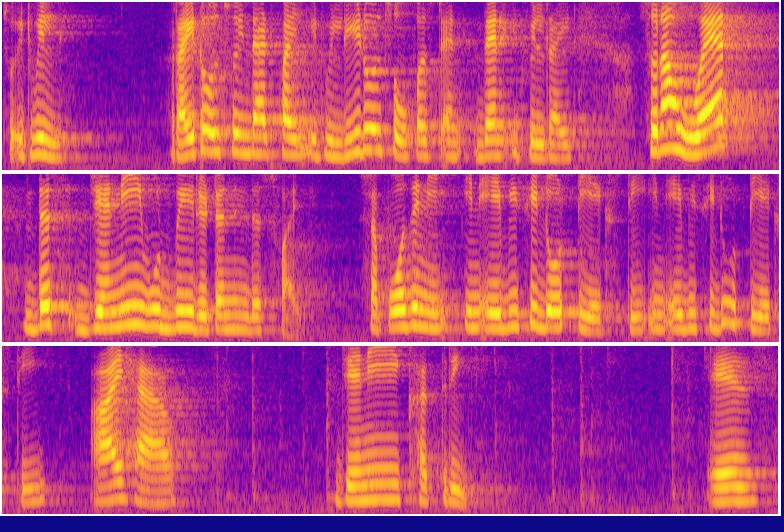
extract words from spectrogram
So, it will write also in that file. It will read also first and then it will write. So, now where this Jenny would be written in this file Suppose in, in abc.txt, in abc.txt, I have Jenny Khatri is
